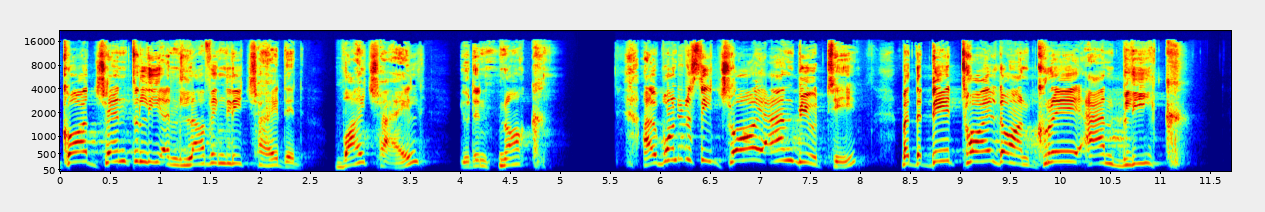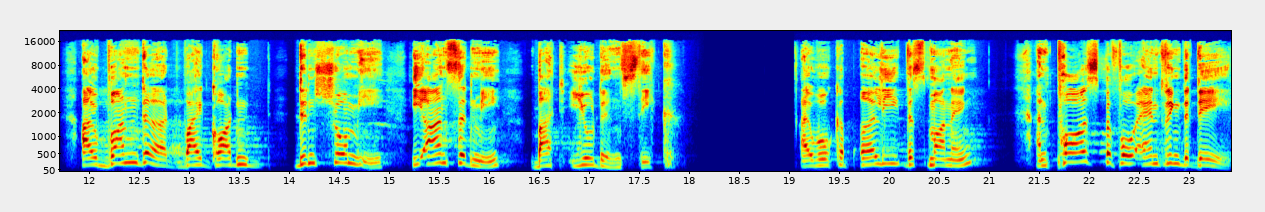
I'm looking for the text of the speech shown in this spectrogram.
God gently and lovingly chided, Why, child? You didn't knock. I wanted to see joy and beauty, but the day toiled on, gray and bleak. I wondered why God didn't show me. He answered me, but you didn't seek. I woke up early this morning and paused before entering the day.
